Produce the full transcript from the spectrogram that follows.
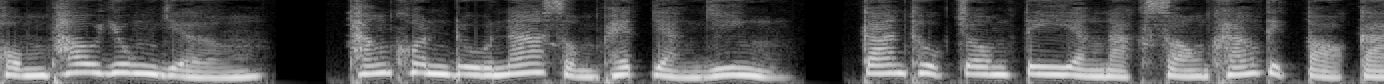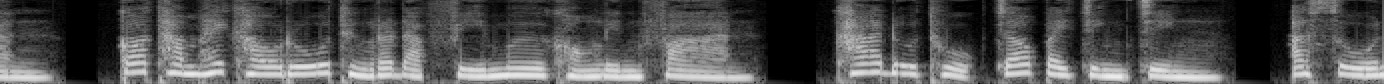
ผมเผ้ายุ่งเหยิง ทั้งคนดูน่าสมเพชอย่างยิ่ง การถูกโจมตีอย่างหนักสองครั้งติดต่อกัน ก็ทำให้เขารู้ถึงระดับฝีมือของลินฟาน ข้าดูถูกเจ้าไปจริง ๆ อสูร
